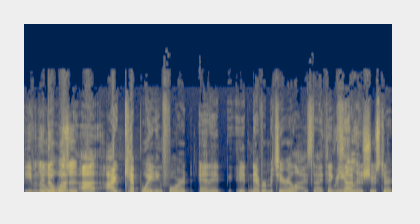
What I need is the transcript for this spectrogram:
even though you know what? A- uh, I kept waiting for it, and it it never materialized. I think really? Simon and Schuster.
